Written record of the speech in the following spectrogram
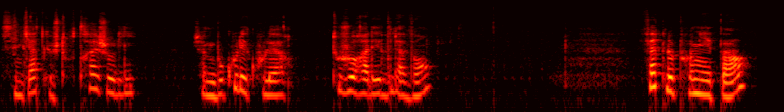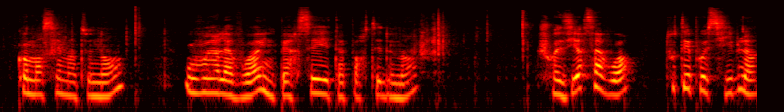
c'est une carte que je trouve très jolie. J'aime beaucoup les couleurs. Toujours aller de l'avant. Faites le premier pas, Commencez maintenant. Ouvrir la voie, une percée est à portée de main. Choisir sa voie, tout est possible.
